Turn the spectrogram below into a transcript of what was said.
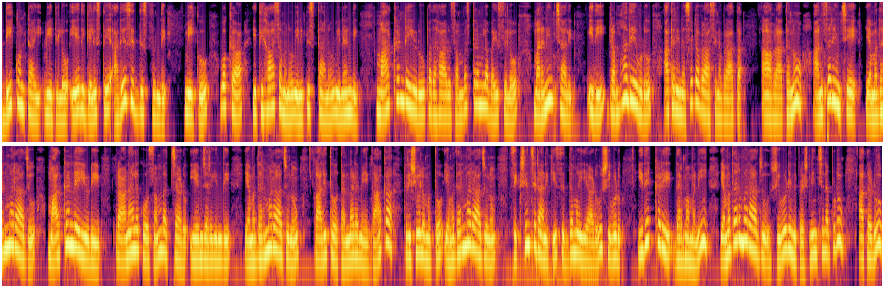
ఢీకొంటాయి. వీటిలో ఏది గెలిస్తే అదే సిద్ధిస్తుంది. మీకు ఒక ఇతిహాసమును వినిపిస్తాను వినండి. మార్కండేయుడు పదహారు సంవత్సరముల వయసులో మరణించాలి. ఇది బ్రహ్మదేవుడు అతని నొసట వ్రాసిన వ్రాత. ఆ వ్రాతను అనుసరించే యమధర్మరాజు మార్కండ మార్కండేయుడి ప్రాణాల కోసం వచ్చాడు. ఏం జరిగింది? యమధర్మరాజును కాలితో తన్నడమే కాక త్రిశూలముతో యమధర్మరాజును శిక్షించడానికి సిద్ధమయ్యాడు శివుడు. ఇదెక్కడి ధర్మమని యమధర్మరాజు శివుడిని ప్రశ్నించినప్పుడు అతడు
